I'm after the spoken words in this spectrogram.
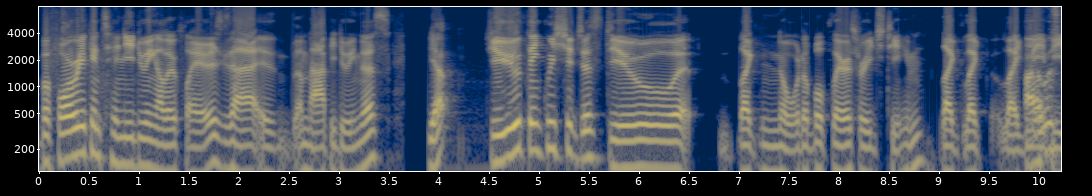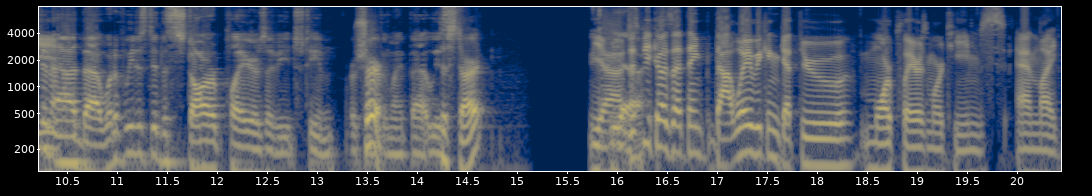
before we continue doing other players, because I, I'm happy doing this. yep. Do you think we should just do like notable players for each team? Like, like, like maybe. I was gonna add that. What if we just did the star players of each team or Sure. something like that? At least To least start, Yeah, Yeah. just because I think that way we can get through more players, more teams, and like,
